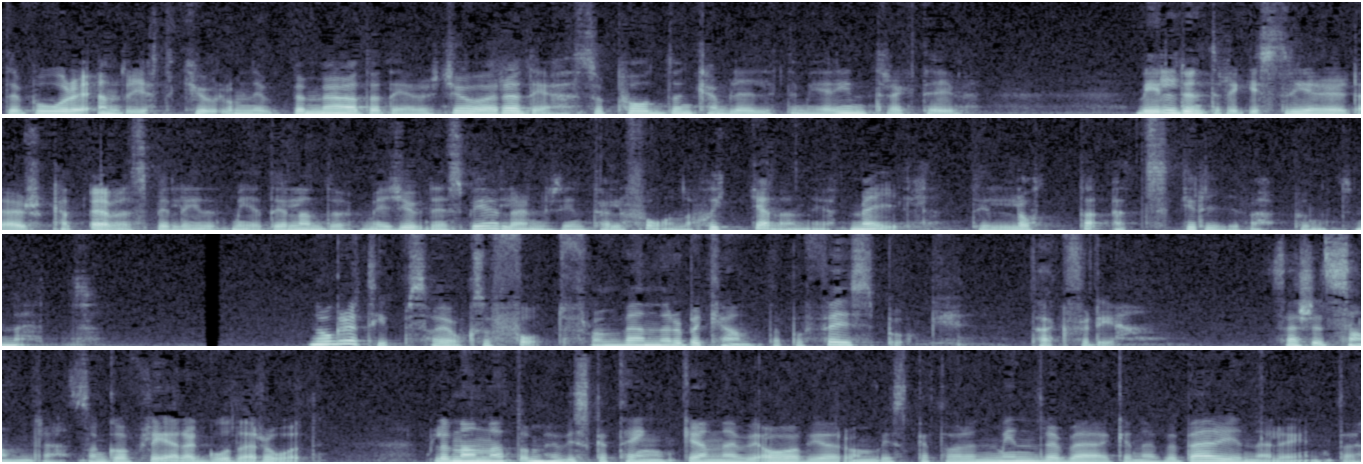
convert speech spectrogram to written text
Det vore ändå jättekul om ni bemödade er att göra det så podden kan bli lite mer interaktiv. Vill du inte registrera dig där så kan du även spela in ett meddelande med ljudinspelaren i din telefon och skicka den i ett mejl till lotta.skriva.net. Några tips har jag också fått från vänner och bekanta på Facebook. Tack för det! Särskilt Sandra som gav flera goda råd. Bland annat om hur vi ska tänka när vi avgör om vi ska ta den mindre vägen över bergen eller inte.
